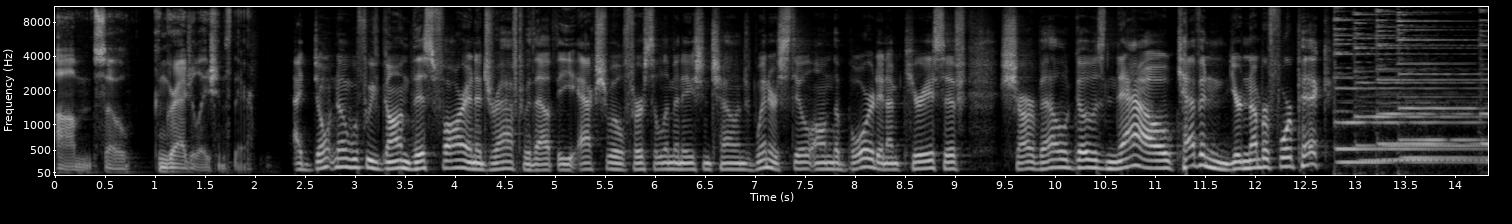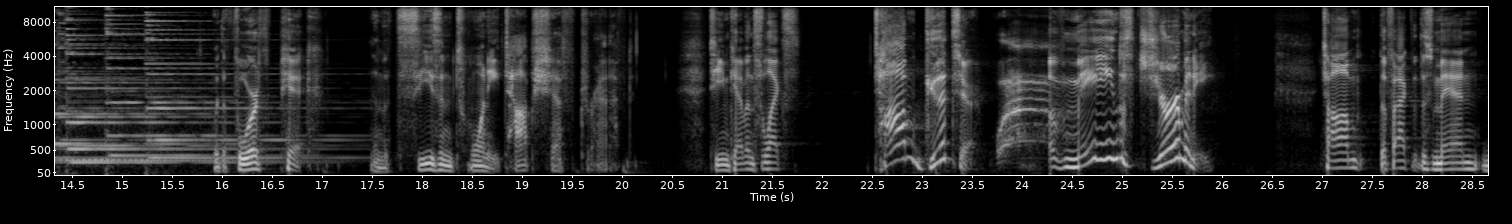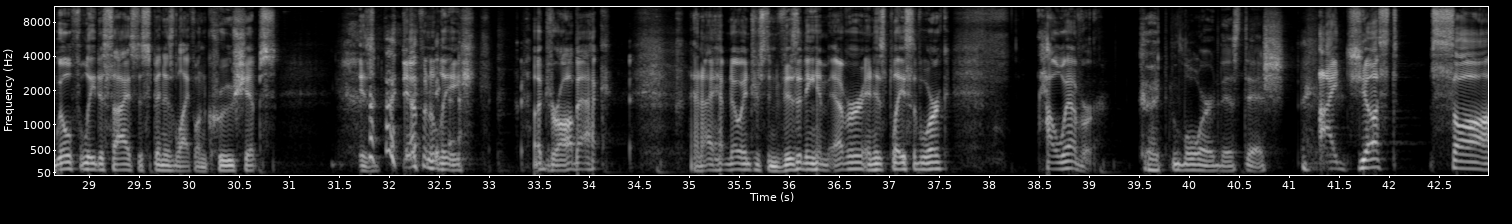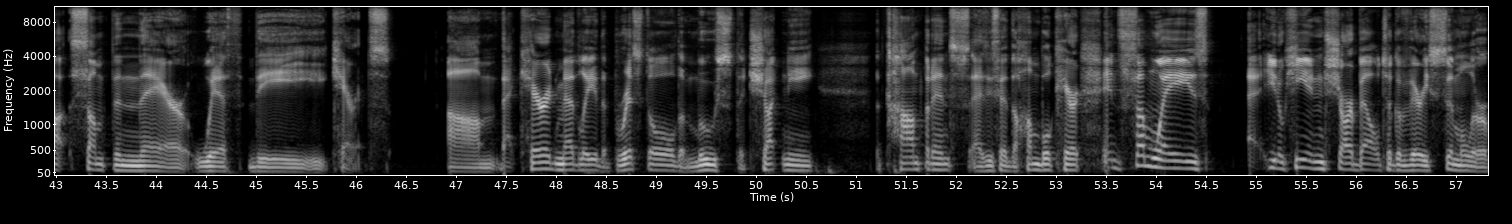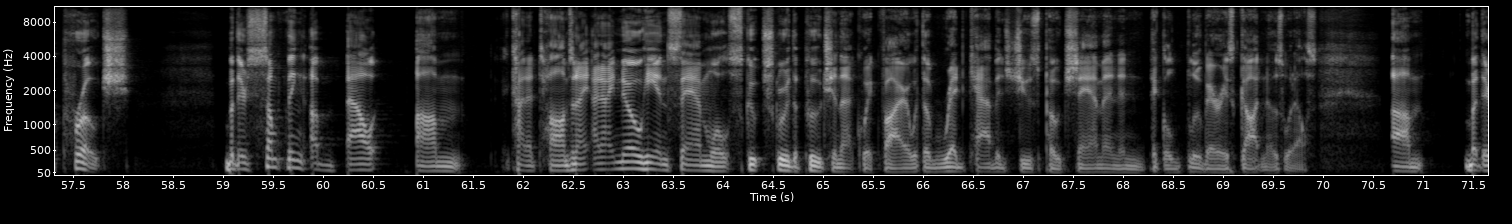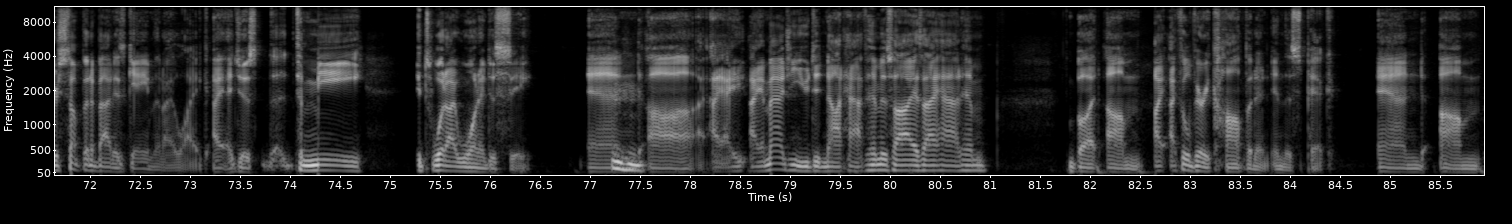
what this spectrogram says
Um, so congratulations there. I don't know if we've gone this far in a draft without the actual first elimination challenge winner still on the board. And I'm curious if Charbel goes now. Kevin, your number four pick. With the fourth pick in the season 20 Top Chef draft, Team Kevin selects Tom Goetter of Mainz, Germany. Tom, the fact that this man willfully decides to spend his life on cruise ships is definitely a drawback. And I have no interest in visiting him ever in his place of work. However, good lord, this dish. I just saw something there with the carrots. Um, that carrot medley, the Bristol, the mousse, the chutney, the competence, as he said, the humble carrot. In some ways, uh, you know, he and Charbel took a very similar approach. But there's something about um, kind of Tom's, and I and I know he and Sam will scoot, screw the pooch in that quick fire with the red cabbage juice poached salmon and pickled blueberries, God knows what else. Um, but there's something about his game that I like. I, I just, to me, it's what I wanted to see, and mm-hmm. uh, I, I imagine you did not have him as high as I had him, but um, I, I feel very confident in this pick, and um,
